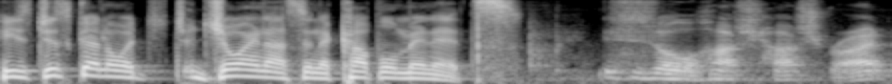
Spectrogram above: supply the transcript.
He's just going to join us in a couple minutes. This is all hush hush, right?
